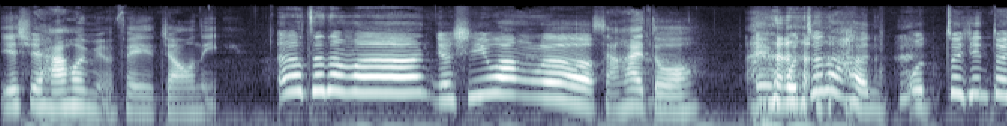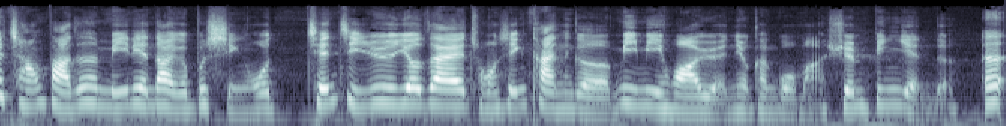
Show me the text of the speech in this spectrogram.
也许他会免费教你。呃，真的吗？有希望了。想太多。哎，我真的很，我最近对长发真的迷恋到一个不行。我前几日又在重新看那个《秘密花园》，你有看过吗？玄彬演的。呃，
